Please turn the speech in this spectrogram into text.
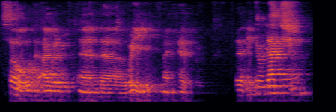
so I will read my paper. The introduction,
